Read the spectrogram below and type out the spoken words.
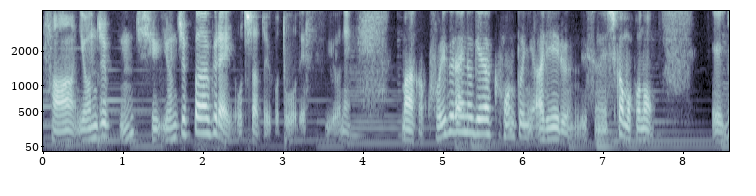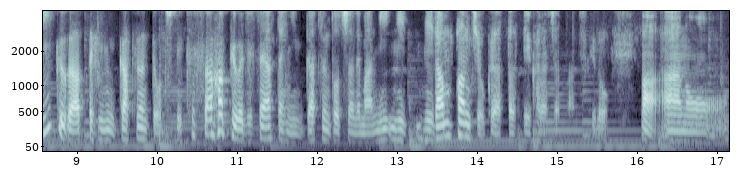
3、40、ん ?40% ぐらい落ちたということですよね。まあ、これぐらいの下落本当にあり得るんですよね。しかもこの、えリークがあった日にガツンって落ちて、決算発表が実際あった日にガツンと落ちたので、まあ2、2, 段パンチを食らったっていう形だったんですけど、まあ、あの、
